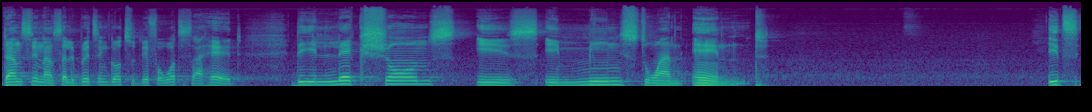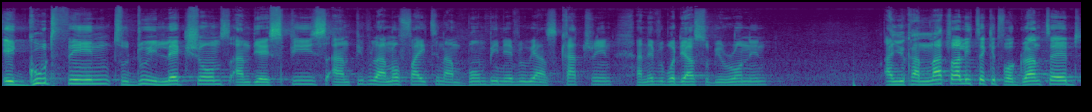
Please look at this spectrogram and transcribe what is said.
dancing and celebrating God today for what is ahead. The elections is a means to an end. It's a good thing to do elections and there's peace and people are not fighting and bombing everywhere and scattering and everybody has to be running. And you can naturally take it for granted,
